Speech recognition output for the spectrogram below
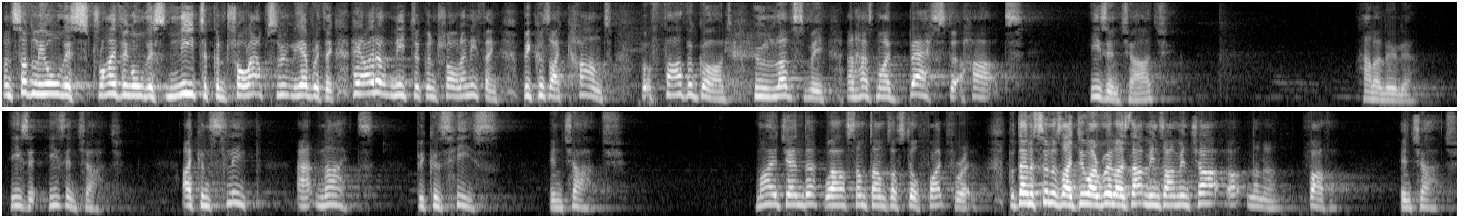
And suddenly, all this striving, all this need to control absolutely everything. Hey, I don't need to control anything because I can't. But Father God, who loves me and has my best at heart, He's in charge. Hallelujah. He's, he's in charge. I can sleep at night because He's in charge. My agenda? Well, sometimes I'll still fight for it. But then as soon as I do, I realize that means I'm in charge. Oh, no, no, Father, in charge.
